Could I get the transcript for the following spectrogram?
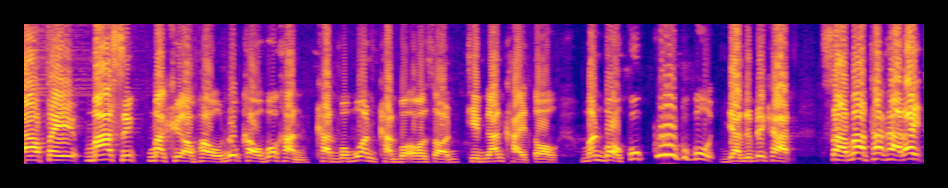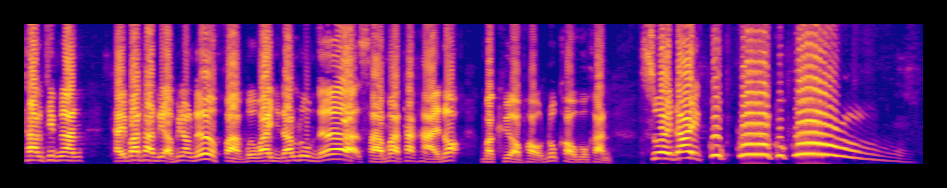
กาเฟมาซึกมาเขือเผานกเขาบ่ขัน ขันบ่ม่วนขันบ่ออนซอน ทีมงานขายตอง มันบอกกุ๊กกรุ๊กกุ๊กกุ๊กอย่าลืมได้ขาด สามารถทักหาได้ทางทีมงานไทยบ้านท่าเดือพี่น้องเด้อฝากเบอร์ไว้อยู่ด้านรูมเด้อสามารถทักหายเนาะมาเขือเผานกเขาบ่ขันสวยได้กุ๊กกรุ๊กกุ๊กกุ๊ก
